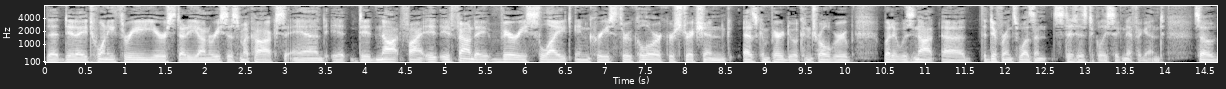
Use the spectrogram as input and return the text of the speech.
that did a 23 year study on rhesus macaques and it did not find, it, it found a very slight increase through caloric restriction as compared to a control group, but it was not, uh, the difference wasn't statistically significant. So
